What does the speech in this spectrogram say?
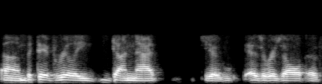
um, but they've really done that, you know, as a result of,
